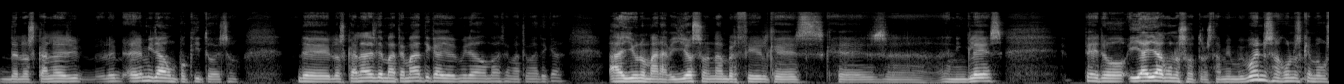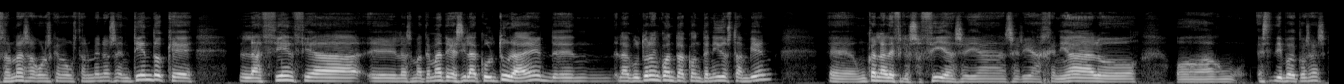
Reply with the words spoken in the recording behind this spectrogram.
de los canales, he mirado un poquito eso. De los canales de matemática, yo he mirado más de matemáticas. Hay uno maravilloso, Numberfield, que es, que es eh, en inglés. Pero, y hay algunos otros también muy buenos, algunos que me gustan más, algunos que me gustan menos. Entiendo que la ciencia, eh, las matemáticas y la cultura, ¿eh? De- la cultura en cuanto a contenidos también, eh, un canal de filosofía sería, sería genial o, o este tipo de cosas.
